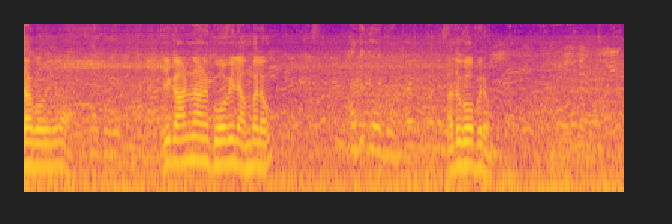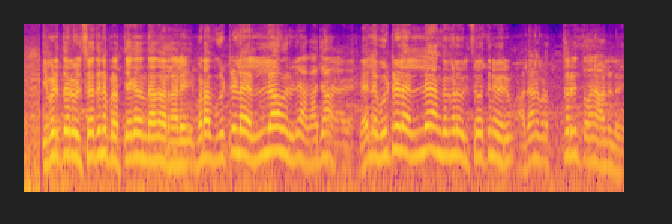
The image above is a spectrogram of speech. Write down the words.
ഇതാ കോവില ഈ കാണുന്നതാണ് കോവിൽ അമ്പലം. അത് ഗോപുരം. ഇവിടുത്തെ ഒരു ഉത്സവത്തിന്റെ പ്രത്യേകത എന്താന്ന് പറഞ്ഞാൽ ഇവിടെ വീട്ടിലുള്ള എല്ലാവരും ഇല്ലേ രാജാ എല്ലാ വീട്ടിലുള്ള എല്ലാ അംഗങ്ങളും ഉത്സവത്തിന് വരും. അതാണ് ഇവിടെ അത്രയും തോന്നാളുള്ളത്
